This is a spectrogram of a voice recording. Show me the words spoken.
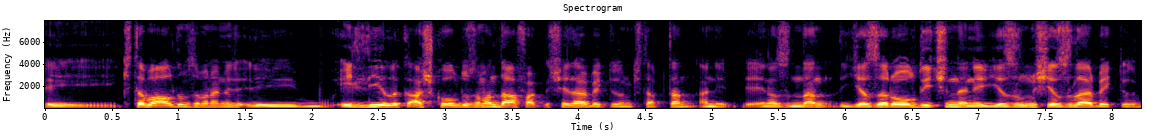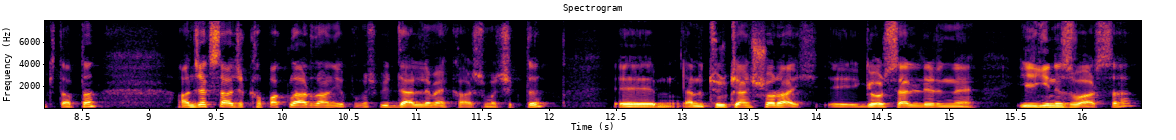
e, kitabı aldığım zaman hani e, 50 yıllık aşk olduğu zaman daha farklı şeyler bekliyordum kitaptan. Hani en azından yazarı olduğu için hani yazılmış yazılar bekliyordum kitaptan. Ancak sadece kapaklardan yapılmış bir derleme karşıma çıktı. E, yani Türkan Şoray e, görsellerine ilginiz varsa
